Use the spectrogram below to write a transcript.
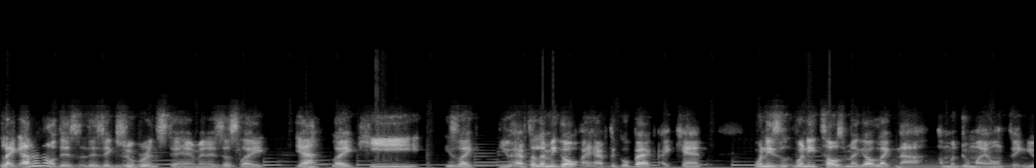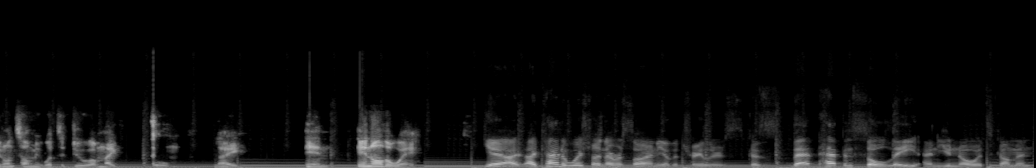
like I don't know, there's there's exuberance to him, and it's just like, yeah, like he he's like, you have to let me go. I have to go back. I can't. When he's when he tells Miguel like, nah, I'm gonna do my own thing. You don't tell me what to do. I'm like, boom, like, in in all the way. Yeah, I, I kind of wish I never saw any of the trailers because that happened so late and you know it's coming.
